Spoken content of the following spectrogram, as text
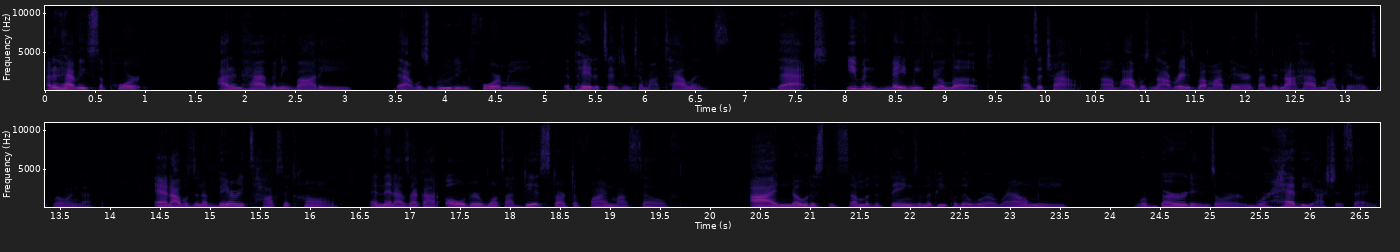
I didn't have any support. I didn't have anybody that was rooting for me, that paid attention to my talents, that even made me feel loved as a child. Um, I was not raised by my parents. I did not have my parents growing up. And I was in a very toxic home. And then as I got older, once I did start to find myself, I noticed that some of the things and the people that were around me were burdens or were heavy, I should say.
